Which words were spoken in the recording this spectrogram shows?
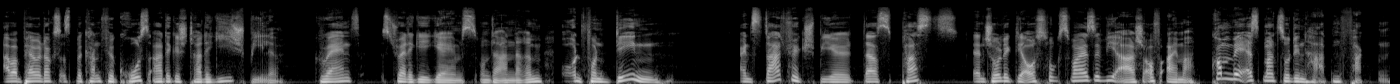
Aber Paradox ist bekannt für großartige Strategiespiele. Grand Strategy Games unter anderem. Und von denen ein Star Trek-Spiel, das passt, entschuldigt die Ausdrucksweise, wie Arsch auf Eimer. Kommen wir erstmal zu den harten Fakten.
